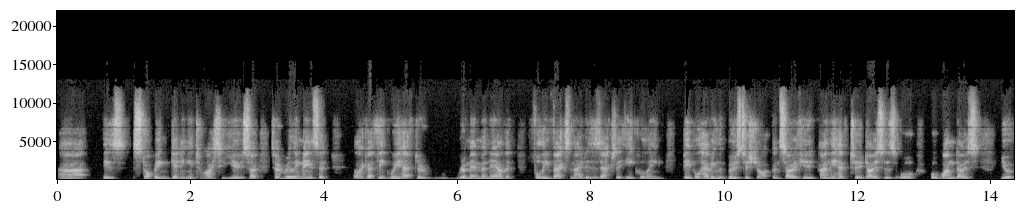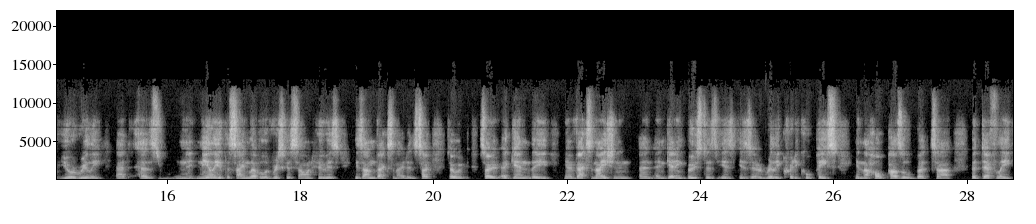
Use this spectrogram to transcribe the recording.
uh, is stopping getting into ICU. So so it really means that like I think we have to remember now that fully vaccinated is actually equaling people having the booster shot. And so if you only have two doses or or one dose, you're you're really at as n- nearly at the same level of risk as someone who is is unvaccinated. So so so again, the you know vaccination and, and getting boosters is is a really critical piece in the whole puzzle. But uh, but definitely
